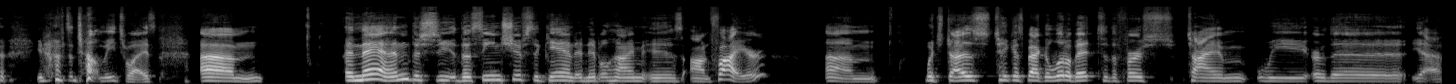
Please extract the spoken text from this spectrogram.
you don't have to tell me twice. Um, and then the sh- the scene shifts again, and Nibelheim is on fire, um, which does take us back a little bit to the first time we, or the yeah,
